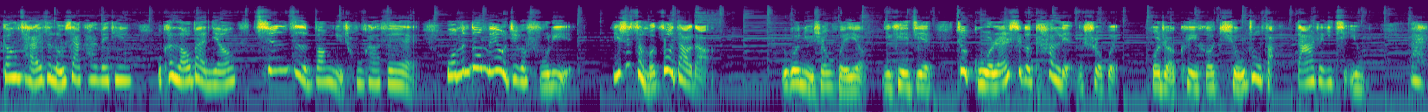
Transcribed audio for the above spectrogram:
刚才在楼下咖啡厅，我看老板娘亲自帮你冲咖啡，我们都没有这个福利，你是怎么做到的？如果女生回应，你可以接，这果然是个看脸的社会，或者可以和求助法搭着一起用。哎，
